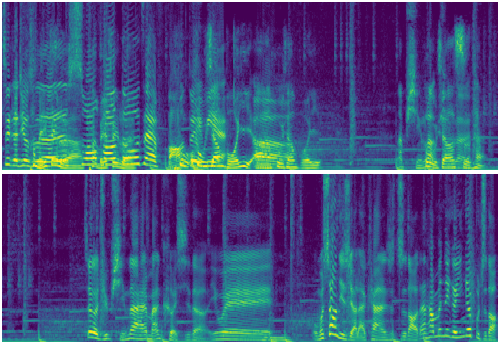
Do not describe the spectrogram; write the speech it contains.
这个就是他没飞轮啊双方都在防互对面，互相博弈啊，啊互相博弈，那平了，互相试。探。这个局平的还是蛮可惜的，因为嗯我们上帝视角来看是知道，但他们那个应该不知道，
